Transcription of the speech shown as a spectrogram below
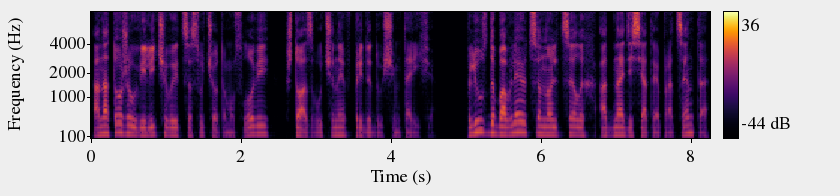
Она тоже увеличивается с учетом условий, что озвучены в предыдущем тарифе. Плюс добавляются 0,1%,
